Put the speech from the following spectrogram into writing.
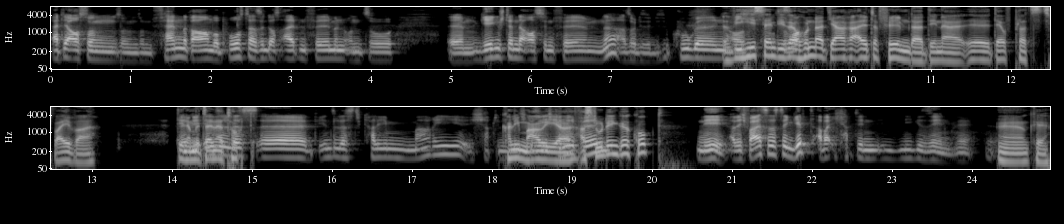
er hat ja auch so einen, so einen, so einen Fanraum, wo Poster sind aus alten Filmen und so ähm, Gegenstände aus den Filmen, ne? Also diese, diese Kugeln. Wie aus, hieß denn dieser so 100 Jahre alte Film da, den er, äh, der auf Platz 2 war? Den äh, er mit seiner Tochter. Äh, die Insel des Kalimari. Ich habe den Kalimari, ja. Hast du den geguckt? Nee, also ich weiß, dass es den gibt, aber ich habe den nie gesehen. Nee. Ja, okay.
